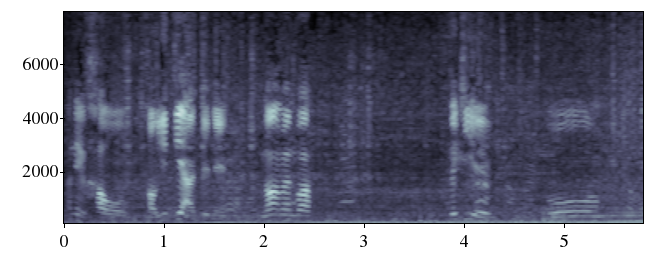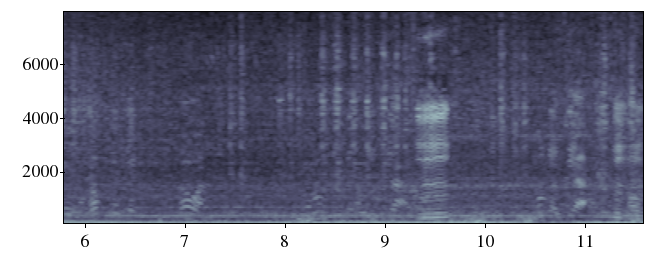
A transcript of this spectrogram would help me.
อันนี้เขาเขายี่เตี้ยจินี่เนาะแม่นบ่ตะกี้โอ้อืมอืม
